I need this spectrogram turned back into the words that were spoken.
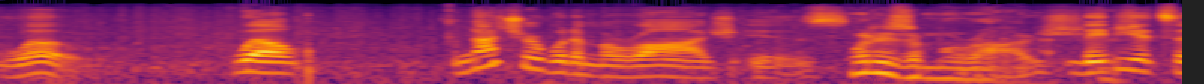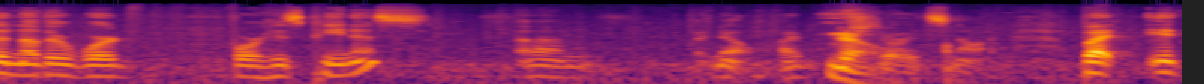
Whoa. Well, I'm not sure what a Mirage is. What is a mirage? Maybe it's another word for his penis. Um, no, I'm No. sure it's not. But it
